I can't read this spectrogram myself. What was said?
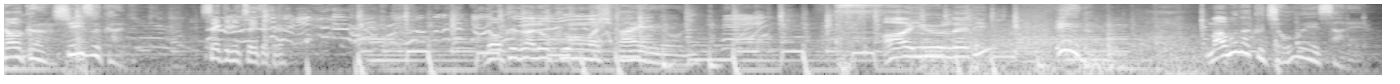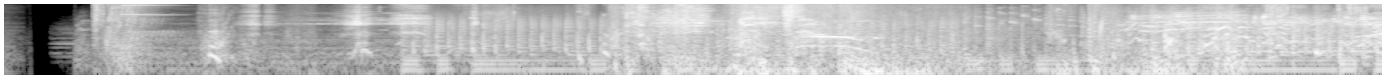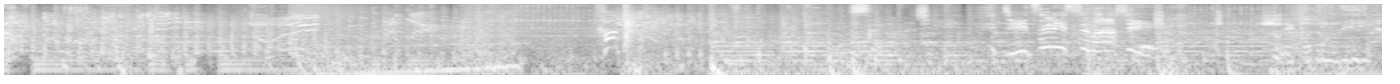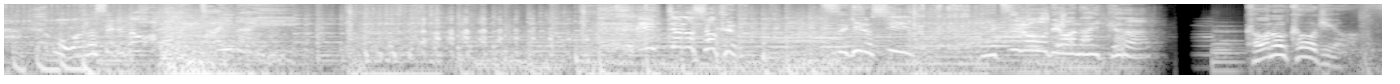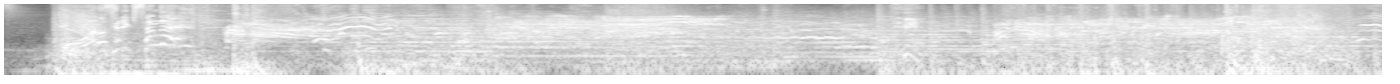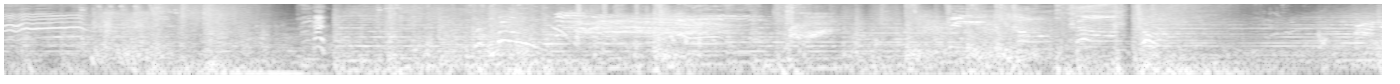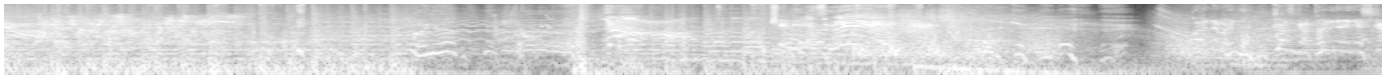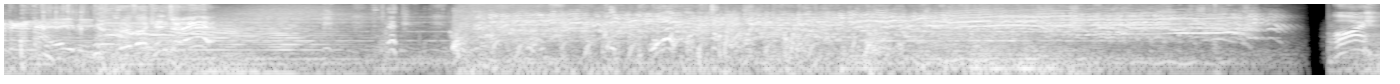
諸君静かに。席についてくれ。録画録音は控えるように。Are you ready? 映画間もなく上映される。しい。これほどの映画終わらせるのはもったいない。演者の諸君次のシーン移ろうではないか。この講義を終わらせに来たんだ。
